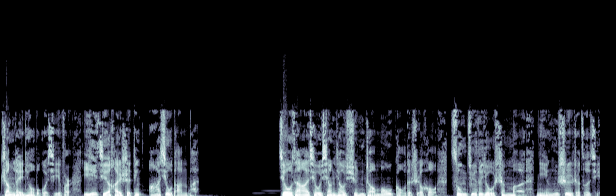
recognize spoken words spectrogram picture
张磊拗不过媳妇儿，一切还是听阿秀的安排。就在阿秀想要寻找猫狗的时候，总觉得有什么凝视着自己，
